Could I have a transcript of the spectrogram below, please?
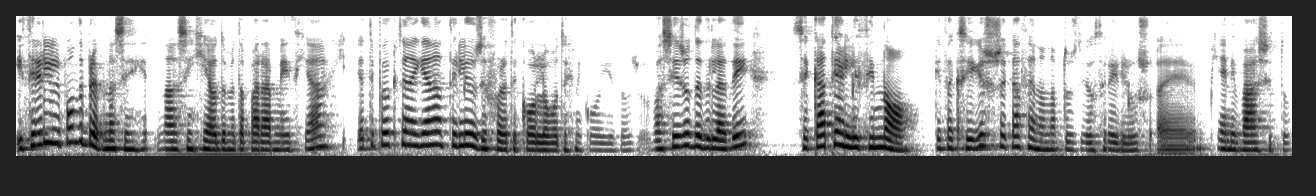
Οι θρύλοι λοιπόν δεν πρέπει να συγχέονται με τα παραμύθια, γιατί πρόκειται για ένα τελείως διαφορετικό λογοτεχνικό είδος. Βασίζονται δηλαδή σε κάτι αληθινό και θα εξηγήσω σε κάθε έναν από τους δύο θρύλους ε, ποια είναι η βάση του.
